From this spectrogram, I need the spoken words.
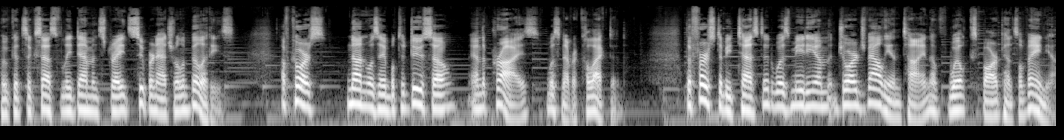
who could successfully demonstrate supernatural abilities. Of course, none was able to do so, and the prize was never collected. The first to be tested was medium George Valentine of Wilkes Barre, Pennsylvania.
